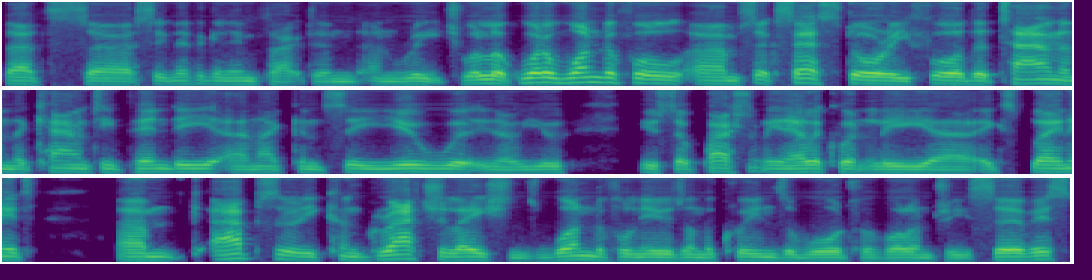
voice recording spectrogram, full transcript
That's a significant impact and, and reach. Well, look, what a wonderful um, success story for the town and the county, Pindi. And I can see you, you know, you, you so passionately and eloquently uh, explain it. Um, absolutely, congratulations! Wonderful news on the Queen's Award for Voluntary Service.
